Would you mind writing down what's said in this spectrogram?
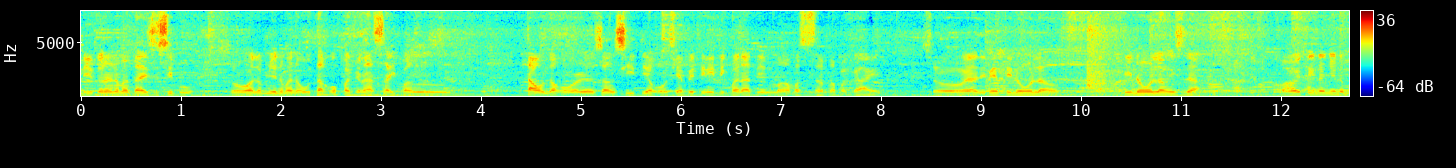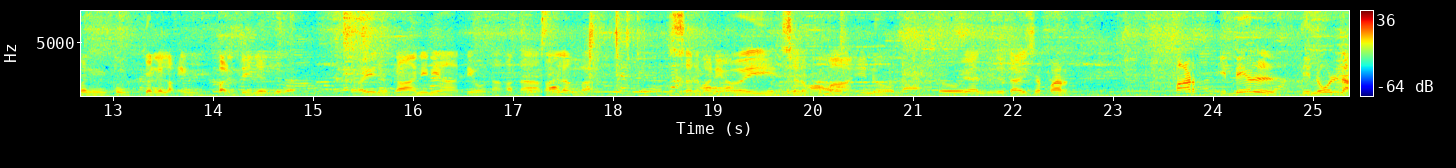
Dito na naman tayo sa Cebu. So alam niyo naman ang utak ko pag nasa ibang town ako or isang city ako, siyempre tinitikman natin mga masasarap na pagkain. So ayan, yung tinola oh. Tinolang isda. Okay, tingnan nyo naman kung kalalaking palde niyan, di ba? Saka yun, yung kanin ni ate, oh, takatakal lang ba? Sa naman eh, oy, sarap kumain, oh. So yan, dito tayo sa part Part Ibel Tinola.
